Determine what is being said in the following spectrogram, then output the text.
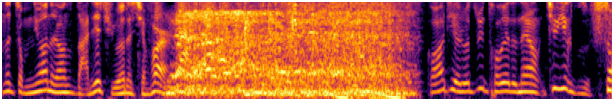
那这么娘的人是咋的娶了的媳妇儿？钢铁说最讨厌的那样就一个字烧。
